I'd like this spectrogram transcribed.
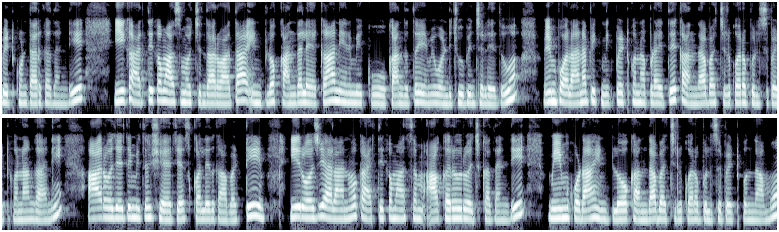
పెట్టుకుంటారు కదండి. ఈ కార్తీక మాసం వచ్చిన తర్వాత ఇంట్లో కంద లేక నేను మీకు కందతో ఏమీ వండి చూపించలేదు. మేము పొలాన పిక్నిక్ పెట్టుకున్నప్పుడు అయితే కంద బచ్చల కూర పులుసు పెట్టుకున్నాం కానీ ఆ రోజైతే మీతో షేర్ చేసుకోలేదు కాబట్టి ఈరోజు ఎలానో కార్తీక మాసం ఆఖరు రోజు కదండి. మేము కూడా ఇంట్లో కంద బచ్చల కూర పులుసు పెట్టుకుందాము.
